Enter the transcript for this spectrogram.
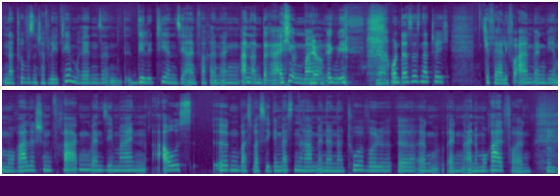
naturwissenschaftliche Themen reden, sind, deletieren sie einfach in irgendeinen anderen Bereich und meinen ja. irgendwie. Ja. Und das ist natürlich gefährlich, vor allem irgendwie in moralischen Fragen, wenn sie meinen, aus irgendwas, was sie gemessen haben in der Natur, würde äh, irgendeine Moral folgen. Hm.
